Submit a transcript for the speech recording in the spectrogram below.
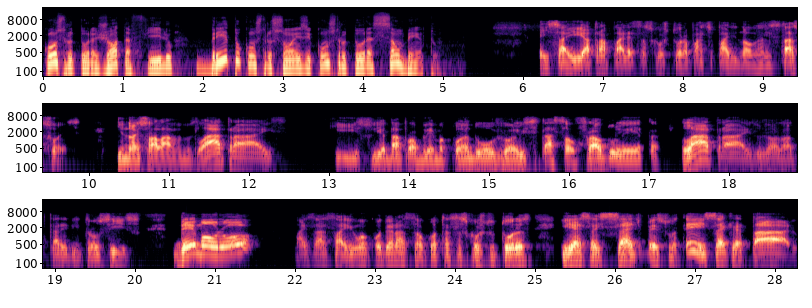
Construtora J Filho, Brito Construções e Construtora São Bento. Isso aí atrapalha essas construtoras a participar de novas licitações. E nós falávamos lá atrás que isso ia dar problema quando houve uma licitação fraudulenta. Lá atrás, o Jornal do Cariri trouxe isso. Demorou, mas já saiu uma condenação contra essas construtoras e essas sete pessoas. Tem secretário,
